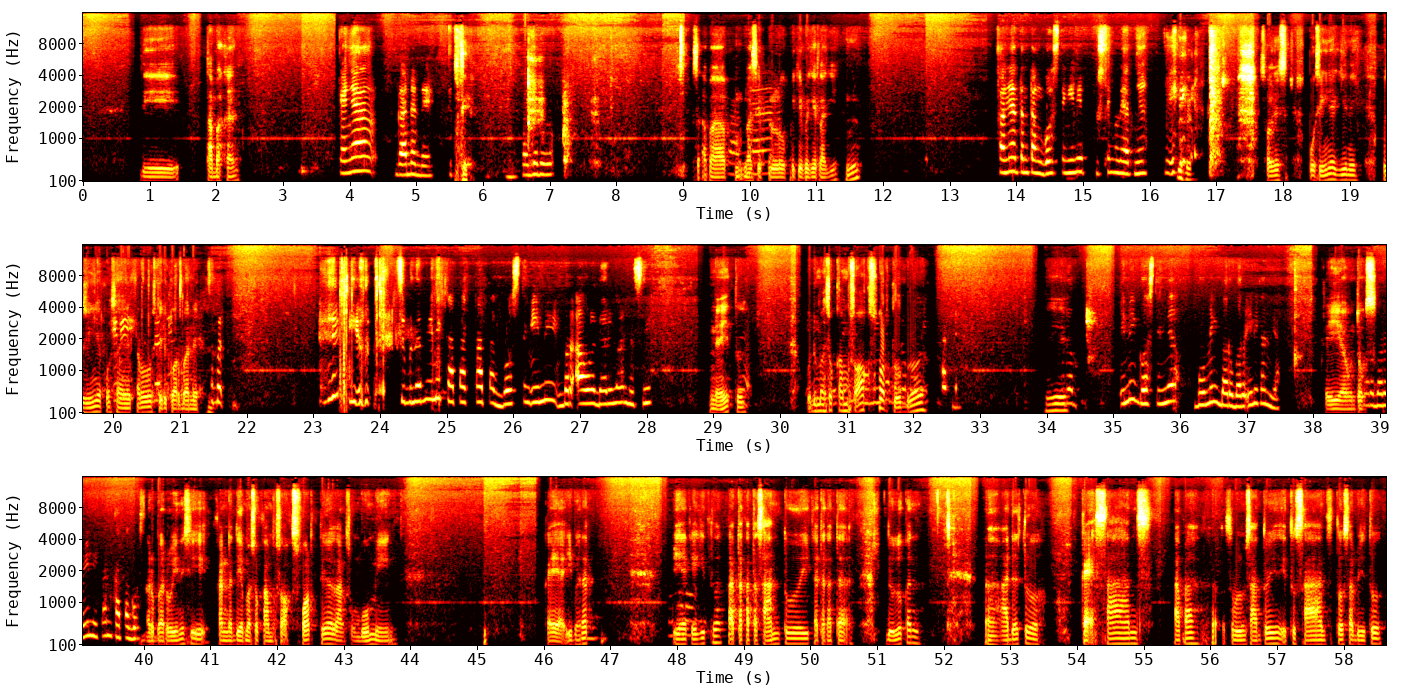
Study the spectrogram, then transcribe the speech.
ditambahkan? Kayaknya nggak ada deh. Aja dulu. Apa Soalnya- masih perlu pikir-pikir lagi? Hmm? soalnya tentang ghosting ini pusing liatnya. Soalnya pusingnya gini. Pusingnya kok saya terus jadi korbannya Seben- iya sebenarnya ini kata-kata ghosting ini berawal dari mana sih? Nah itu. Udah masuk kampus Oxford loh bro. Iya. Ini ghostingnya booming baru-baru ini kan ya? Iya untuk baru-baru ini kan kata ghosting baru-baru ini sih karena dia masuk kampus Oxford dia langsung booming. Kayak ibarat Iya kayak gitulah kata-kata santuy, kata-kata dulu kan eh, ada tuh kayak sans apa sebelum santuy itu sans terus habis itu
